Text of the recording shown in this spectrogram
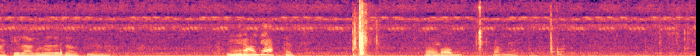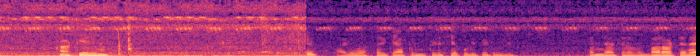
फाटी लागणारच आपल्याला. हे राहू दे बाबा. काठी आहे ना? आणि मस्त की आपण इकडे शेकोटी पेटवली. संध्याकाळच्या बरं वाटतं ना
